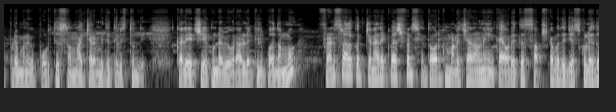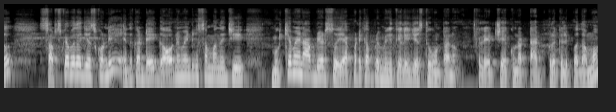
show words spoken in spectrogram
అప్పుడే మనకు పూర్తి సమాచారం అయితే తెలుస్తుంది. ఇక లేట్ చేయకుండా వివరాల్లోకి వెళ్ళిపోదాము. ఫ్రెండ్స్ నాకు ఒక చిన్న రిక్వెస్ట్ ఫ్రెండ్స్ ఇంతవరకు మన ఛానల్ని ఇంకా ఎవరైతే సబ్స్క్రైబ్ అయితే చేసుకోలేదో సబ్స్క్రైబ్ అయితే చేసుకోండి. ఎందుకంటే గవర్నమెంట్కి సంబంధించి ముఖ్యమైన అప్డేట్స్ ఎప్పటికప్పుడు మీకు తెలియజేస్తూ ఉంటాను. లేట్ చేయకుండా టాపిక్లోకి వెళ్ళిపోదాము.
